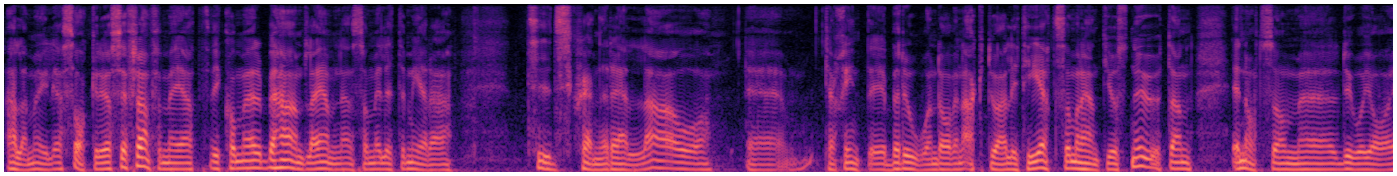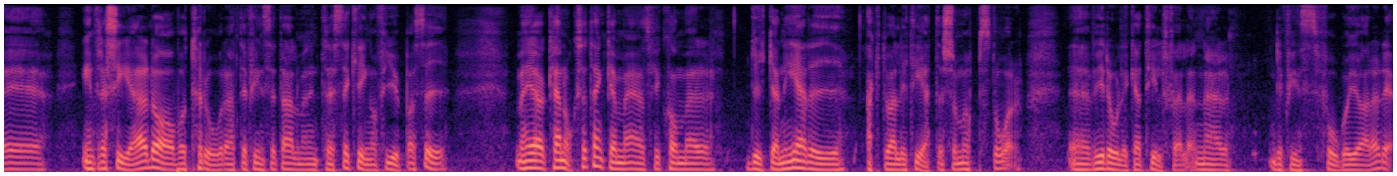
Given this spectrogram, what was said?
alla möjliga saker. Jag ser framför mig att vi kommer behandla ämnen som är lite mera tidsgenerella och eh, kanske inte är beroende av en aktualitet som har hänt just nu utan är något som eh, du och jag är intresserade av och tror att det finns ett allmänintresse kring att fördjupa sig i. Men jag kan också tänka mig att vi kommer dyka ner i aktualiteter som uppstår eh, vid olika tillfällen när det finns fog att göra det.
